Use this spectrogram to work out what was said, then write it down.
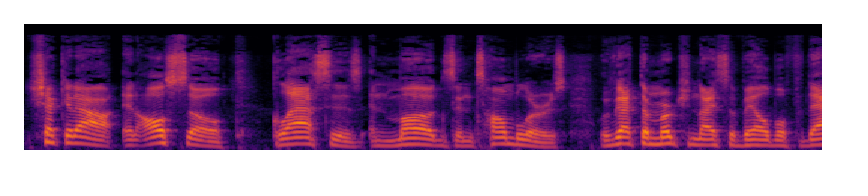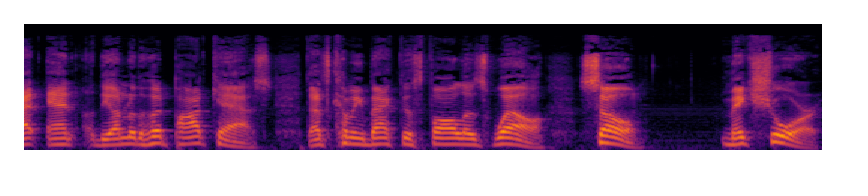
check it out. And also glasses and mugs and tumblers. We've got the merchandise available for that and the Under the Hood podcast. That's coming back this fall as well. So make sure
